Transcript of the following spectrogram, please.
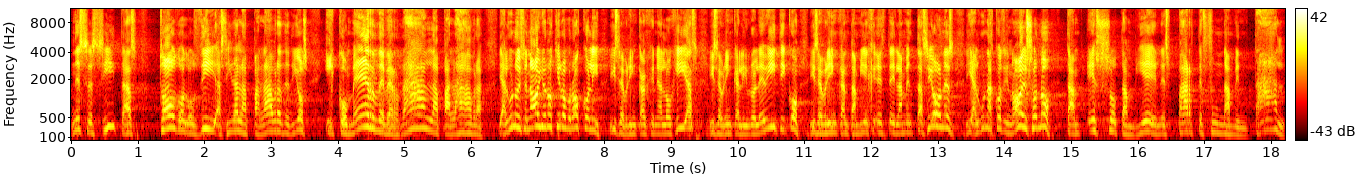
Necesitas todos los días ir a la palabra de Dios y comer de verdad la palabra. Y algunos dicen, no, yo no quiero brócoli. Y se brincan genealogías, y se brinca el libro levítico, y se brincan también este, lamentaciones, y algunas cosas. no, eso no. eso también es parte fundamental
